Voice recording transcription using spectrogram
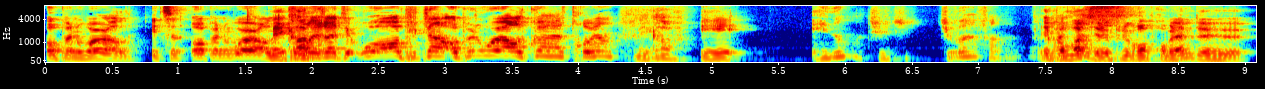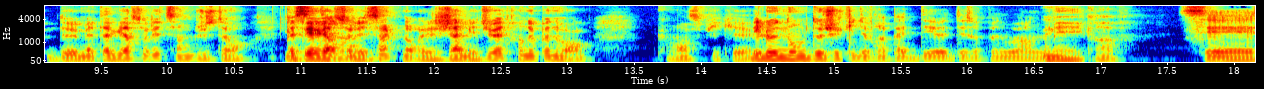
open world it's an open world Mais Et grave. déjà était oh putain open world quoi trop bien Mais grave. et et non tu, tu, tu vois enfin Et pour moi, c'est le plus gros problème de, de Metal Gear Solid 5, justement. Metal Gear Solid 5 n'aurait jamais dû être un open world. Comment expliquer? Mais le nombre de jeux qui devraient pas être des, des open world. Mais grave. C'est,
